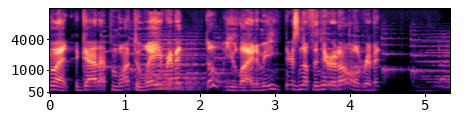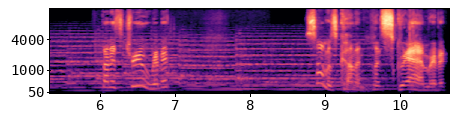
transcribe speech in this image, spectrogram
What, got up and walked away, Ribbit? Don't you lie to me. There's nothing here at all, Ribbit. But it's true, Ribbit. Someone's coming. Let's scram, Ribbit.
